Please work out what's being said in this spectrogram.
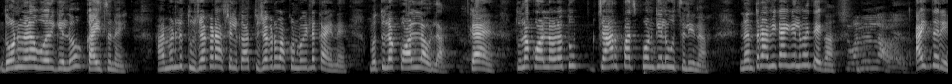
दोन वेळा वर गेलो काहीच नाही. आम्ही म्हटलं तुझ्याकडे असेल का? तुझ्याकडे वाकून बघितलं काय नाही. मग तुला कॉल लावला. काय? तुला कॉल लावला तू चार पाच फोन केलं उचली ना. नंतर आम्ही काय केलं माहितीये का? शिवानीला लावायला. ऐक तरी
